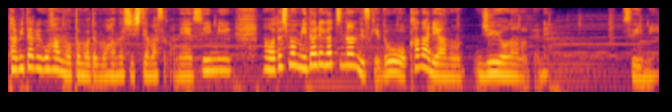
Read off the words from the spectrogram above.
たびたびご飯のお供でもお話ししてますがね、睡眠、まあ私も乱れがちなんですけど、かなりあの、重要なのでね。睡眠。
